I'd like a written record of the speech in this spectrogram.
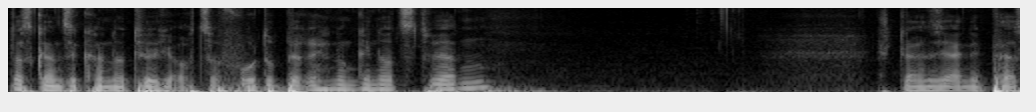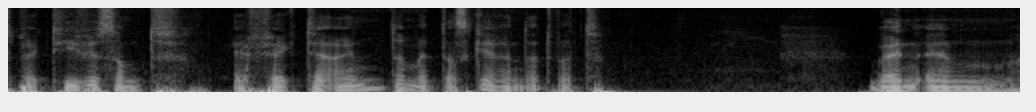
Das Ganze kann natürlich auch zur Fotoberechnung genutzt werden. Stellen Sie eine Perspektive samt Effekte ein, damit das gerendert wird. Wenn im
